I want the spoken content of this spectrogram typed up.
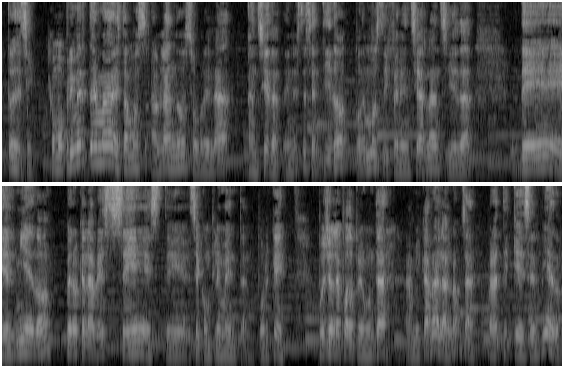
Entonces sí, como primer tema estamos hablando sobre la ansiedad. En este sentido podemos diferenciar la ansiedad del miedo, pero que a la vez se, este, se complementan. ¿Por qué? pues yo le puedo preguntar a mi carrera, ¿no? O sea, para ti, ¿qué es el miedo?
